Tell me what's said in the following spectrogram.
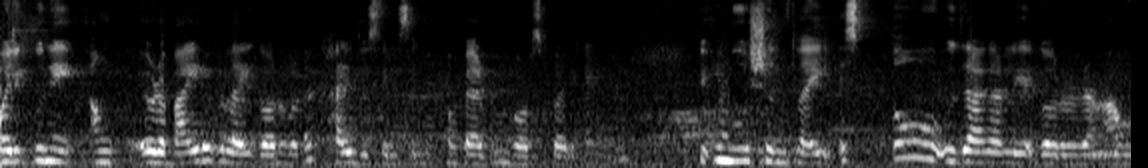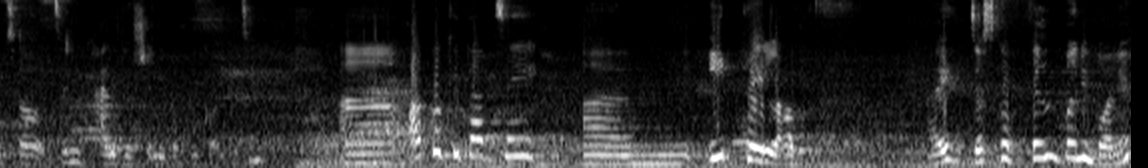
मैले कुनै एउटा बाहिरको लागि गर्नुपर्दा खालिद हुसेनीसँग कम्पेयर पनि गर्छु कहिले काहीँ होइन त्यो इमोसन्सलाई यस्तो उजागरले गरेर आउँछ हुन्छ नि खालिद हुसेनीको बुकहरू चाहिँ अर्को किताब चाहिँ इट प्रे लभ है जसको फिल्म पनि बन्यो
